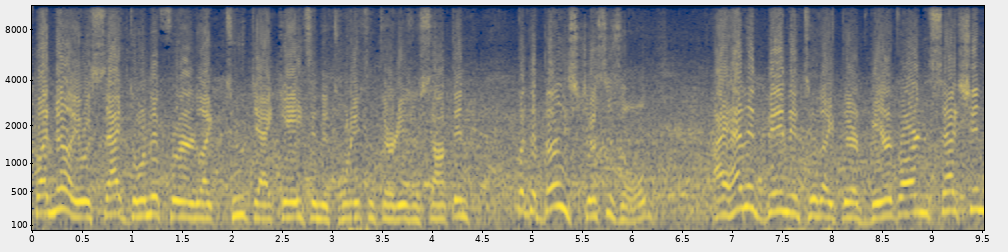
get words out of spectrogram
But no, it was sat dormant for like two decades in the 20s and 30s or something. But the building's just as old. I haven't been into like their beer garden section.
